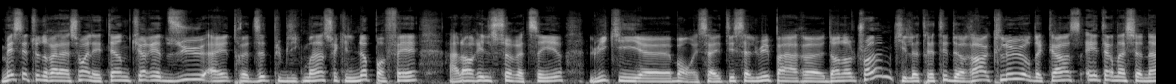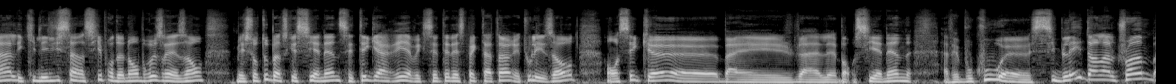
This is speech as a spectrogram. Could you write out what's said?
mais c'est une relation à l'interne qui aurait dû être dite publiquement, ce qu'il n'a pas fait. Alors il se retire. Lui qui, euh, bon, et ça a été salué par euh, Donald Trump, qui l'a traité de raclure de casse internationale et qu'il est licencié pour de nombreuses raisons, mais surtout parce que CNN s'est égaré avec ses téléspectateurs et tous les autres. On sait que, euh, ben, la- le- bon, CNN avait beaucoup euh, ciblé Donald Trump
